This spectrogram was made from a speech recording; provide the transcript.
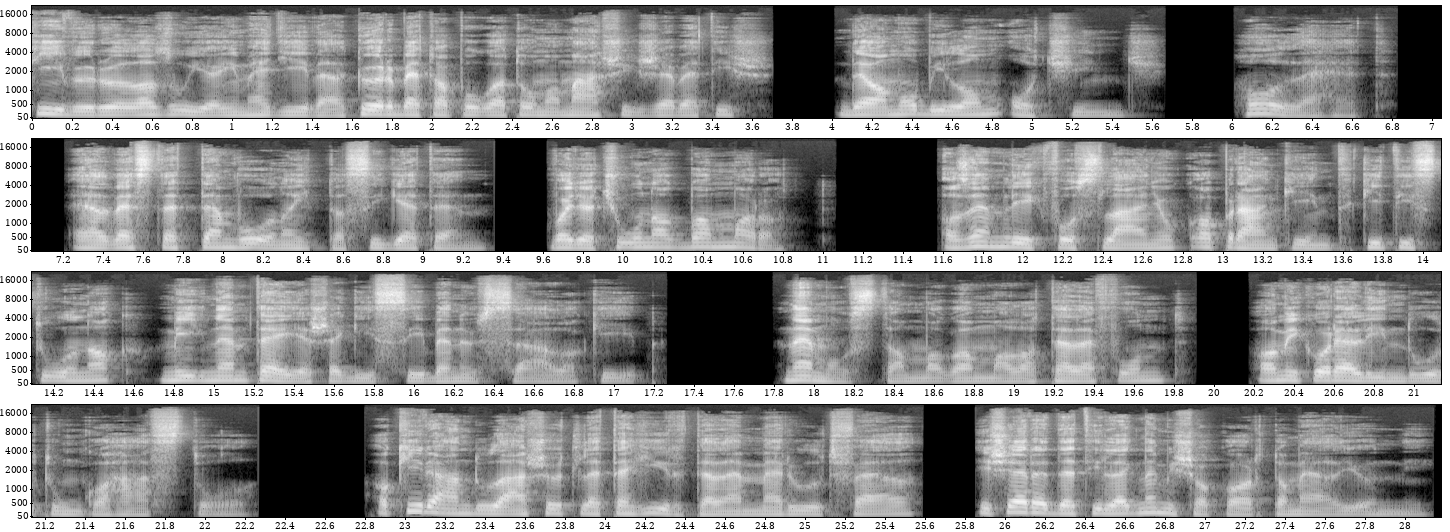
Kívülről az ujjaim hegyével körbe tapogatom a másik zsebet is, de a mobilom ott sincs. Hol lehet? Elvesztettem volna itt a szigeten, vagy a csónakban maradt? Az emlékfoszlányok apránként kitisztulnak, míg nem teljes egészében összeáll a kép. Nem hoztam magammal a telefont, amikor elindultunk a háztól. A kirándulás ötlete hirtelen merült fel, és eredetileg nem is akartam eljönni,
